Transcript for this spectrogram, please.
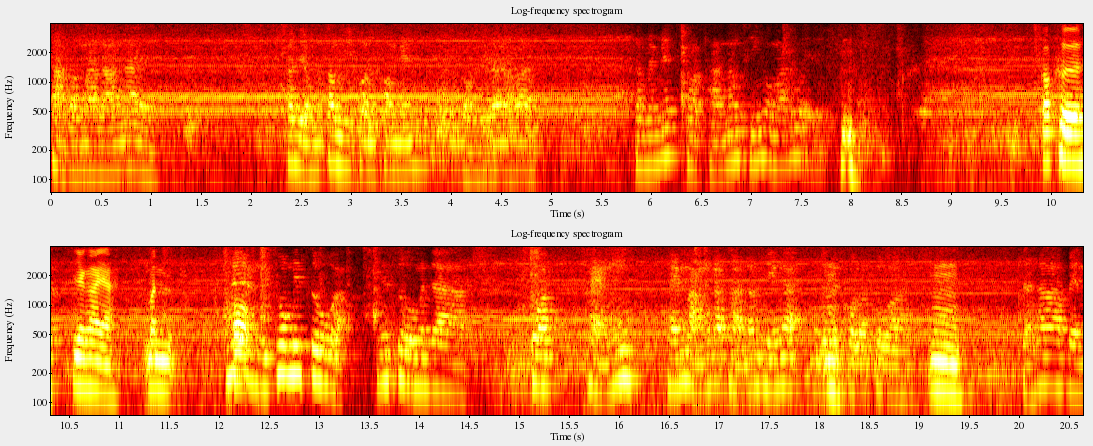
ถาดออกมาล้างได้ก็เดี๋ยวมันต้องมีคนคอมเมนต์บอกอยู่แล้วว่าทำไมไม่ถอดถาดน้ำทิ้งออกมาด้วย ก็คือยังไงอะ มันถ้าอย่างช่วงมิซูอะมิซูมันจะตัวแข็งแข็งหลังกับถาดน้ำทิ้งอะมันจะเป็นคนละตัว อืม แต่ถ้าเป็น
